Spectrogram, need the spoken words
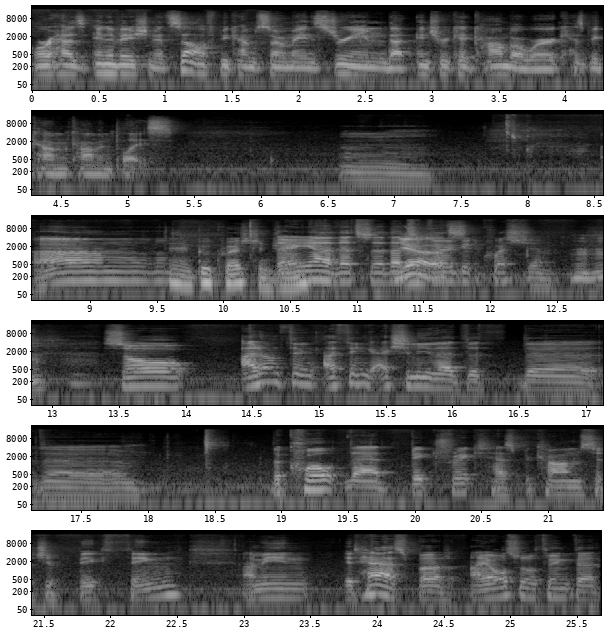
or has innovation itself become so mainstream that intricate combo work has become commonplace? Mm. Um, Yeah, good question, John. There, yeah, that's a, that's Yeah, a very that's- good question. Mhm. So I don't think I think actually that the the the the quote that big trick has become such a big thing. I mean, it has, but I also think that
